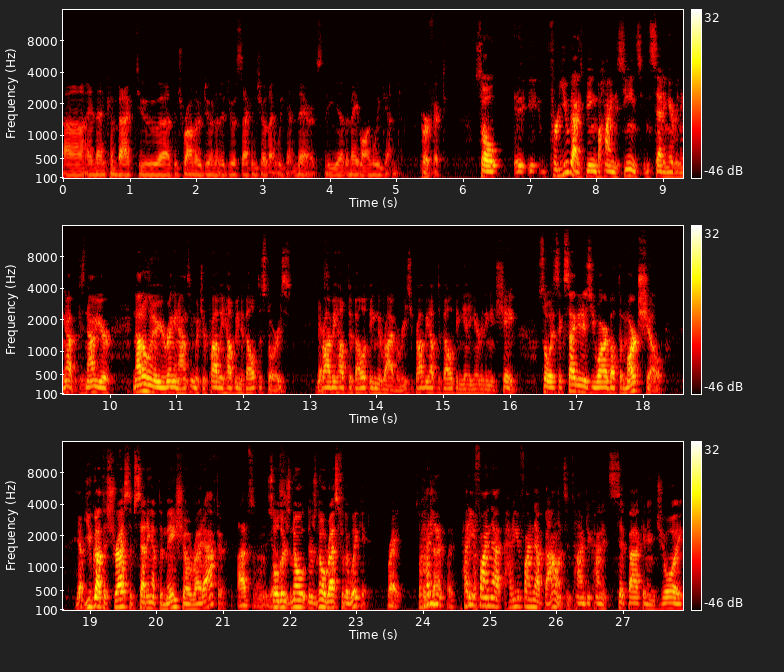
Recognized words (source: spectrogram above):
uh, and then come back to uh, to Toronto to do another do a second show that weekend there. It's the uh, the May long weekend. Perfect. So i i for you guys being behind the scenes and setting everything up, because now you're not only are you ring announcing, but you're probably helping develop the stories. You Yes. probably help developing the rivalries. You probably help developing getting everything in shape. So as excited as you are about the March show, Yep. you've got the stress of setting up the May show right after. Absolutely. So yes. there's no there's no rest for the wicked. right. So how do you how do you find that how do you find that balance and time to kind of sit back and enjoy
